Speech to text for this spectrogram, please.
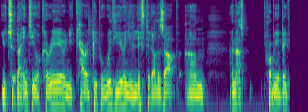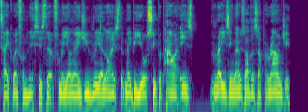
you took that into your career and you carried people with you and you lifted others up. Um, and that's probably a big takeaway from this is that from a young age you realise that maybe your superpower is raising those others up around you.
